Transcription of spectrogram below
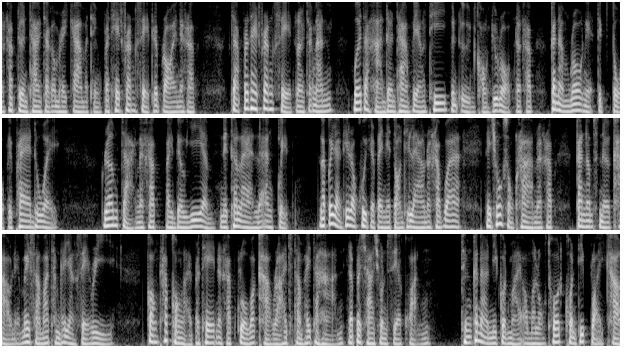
นะครับเดินทางจากอเมริกามาถึงประเทศฝรั่งเศสเรียบร้อยนะครับจากประเทศฝรั่งเศสหลังจากนั้น เมื่อทหารเดินทางไปยังที่อื่น ๆ ของยุโรปนะครับก็นำโรคเนี่ยติดตัวไปแพร่ด้วย เริ่มจากนะครับไปเบลเยียมเนเธอร์แลนด์และอังกฤษ แล้วก็อย่างที่เราคุยกันไปในตอนที่แล้วนะครับว่าในช่วงสงครามนะครับการนำเสนอข่าวเนี่ยไม่สามารถทำได้อย่างเสรี กองทัพของหลายประเทศนะครับ กลัวว่าข่าวร้ายจะทำให้ทหาร และประชาชนเสียขวัญ ถึงขนาดมีกฎหมายออกมาลงโทษคนที่ปล่อยข่าว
